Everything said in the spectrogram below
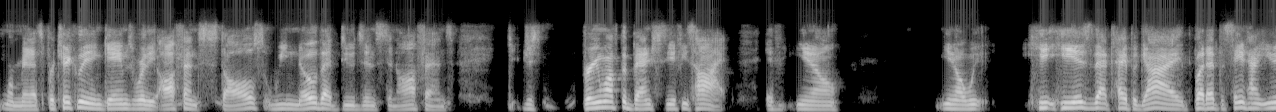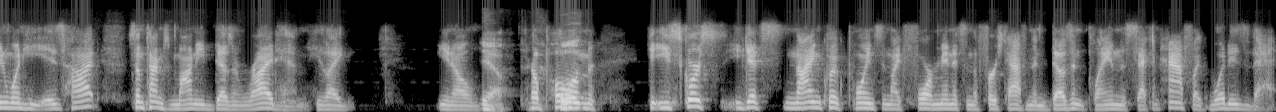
more minutes particularly in games where the offense stalls. We know that dude's instant offense. Just bring him off the bench see if he's hot. If you know you know we he he is that type of guy, but at the same time, even when he is hot, sometimes Monty doesn't ride him. He like, you know, yeah, he'll pull well, him. He, he scores. He gets nine quick points in like four minutes in the first half, and then doesn't play in the second half. Like, what is that?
